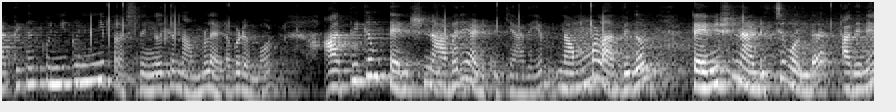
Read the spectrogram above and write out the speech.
അധികം കുഞ്ഞു കുഞ്ഞു പ്രശ്നങ്ങൾക്ക് നമ്മൾ ഇടപെടുമ്പോൾ അധികം ടെൻഷൻ അവരെ അടുപ്പിക്കാതെയും നമ്മളധികം ടെൻഷൻ അടിച്ചുകൊണ്ട് അതിനെ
